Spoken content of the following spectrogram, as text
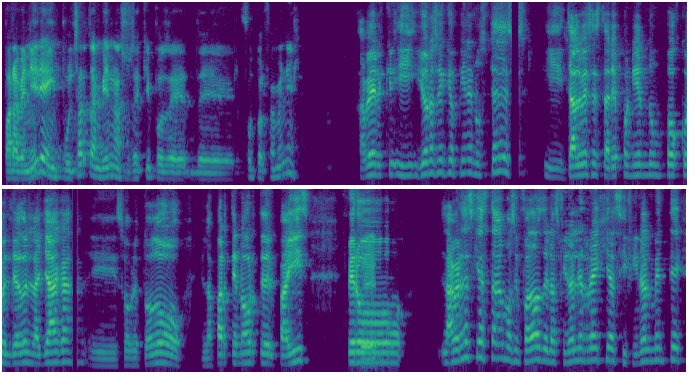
para venir e impulsar también a sus equipos del de, fútbol femenil. A ver, y yo no sé qué opinan ustedes, y tal vez estaré poniendo un poco el dedo en la llaga, eh, sobre todo en la parte norte del país, pero la verdad es que ya estábamos enfadados de las finales regias y finalmente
